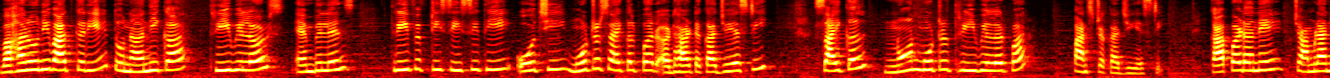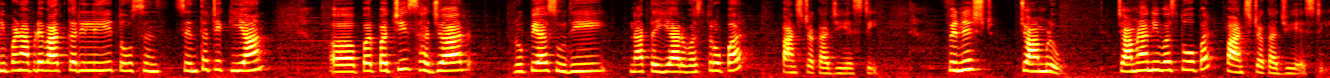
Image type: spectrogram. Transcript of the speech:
વાહનોની વાત કરીએ તો નાની car, three wheelers, ambulance three fifty સીસીથી ઓછી મોટરસાયકલ પર અઢાર ટકા GST, cycle non motor three wheeler પર પાંચ ટકા જીએસટી. કાપડ અને ચામડાની પણ આપણે વાત કરી લઈએ તો સિન્થેટિક યાન પર પચીસ હજાર રૂપિયા સુધીના તૈયાર વસ્ત્રો પર પાંચ ટકા જીએસટી. ફિનિશ્ડ ચામડું, ચામડાની વસ્તુઓ પર પાંચ ટકા જીએસટી.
